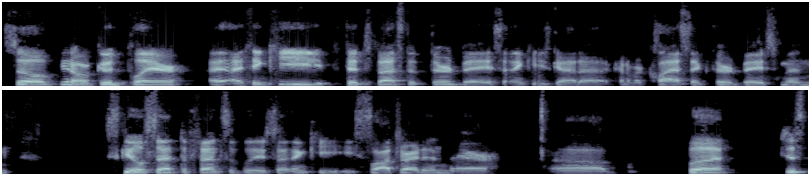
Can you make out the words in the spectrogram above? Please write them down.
So, you know, a good player. I, I think he fits best at third base. I think he's got a kind of a classic third baseman skill set defensively. So I think he, he slots right in there. Uh, but just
